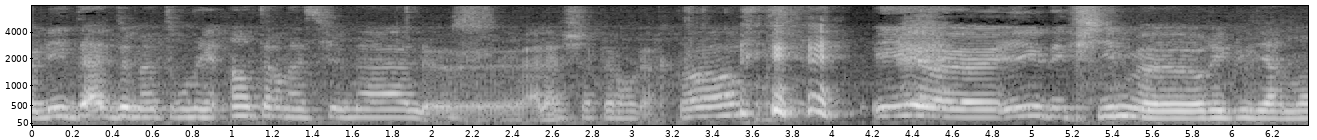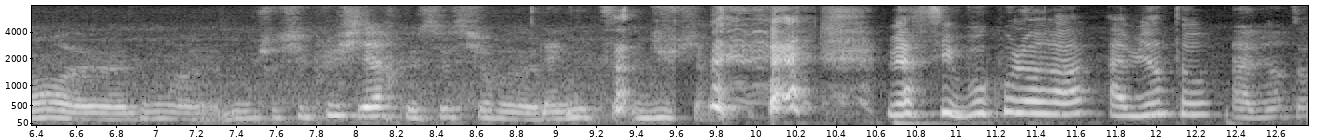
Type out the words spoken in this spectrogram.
les dates de ma tournée internationale à la Chapelle en Vercors, et, et des films régulièrement dont, dont je suis plus fière que ceux sur la mythe du chien. Merci beaucoup Laura, à bientôt. À bientôt.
